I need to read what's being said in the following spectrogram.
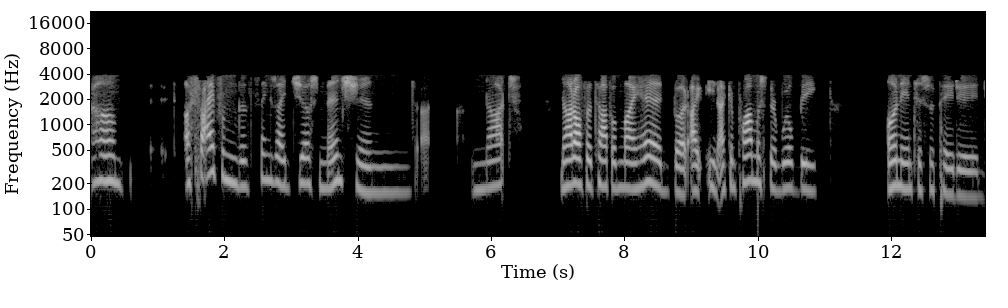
um, aside from the things I just mentioned, uh, not not off the top of my head, but I you know I can promise there will be unanticipated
